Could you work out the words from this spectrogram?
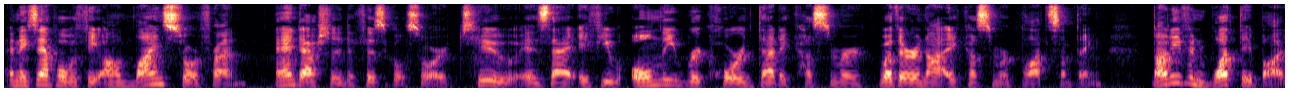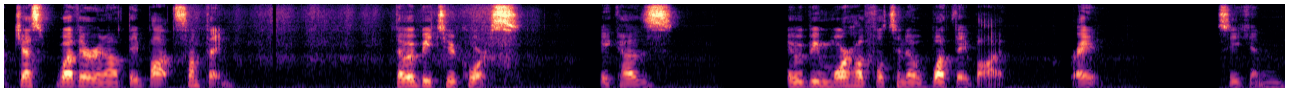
an example with the online storefront and actually the physical store too is that if you only record that a customer, whether or not a customer bought something, not even what they bought, just whether or not they bought something, that would be too coarse because it would be more helpful to know what they bought, right? So you can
